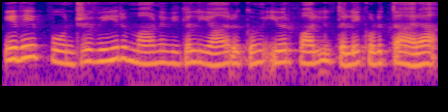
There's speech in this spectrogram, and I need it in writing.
இதே போன்று வேறு மாணவிகள் யாருக்கும் இவர் பாலியல் தொல்லை கொடுத்தாரா?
